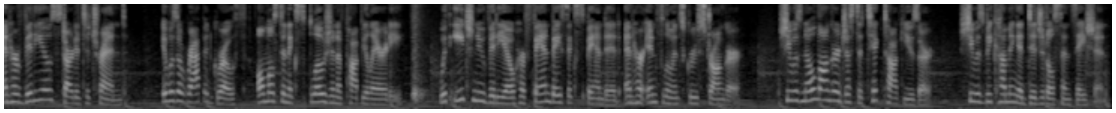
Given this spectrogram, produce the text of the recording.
and her videos started to trend. It was a rapid growth, almost an explosion of popularity. With each new video, her fan base expanded and her influence grew stronger. She was no longer just a TikTok user, she was becoming a digital sensation.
